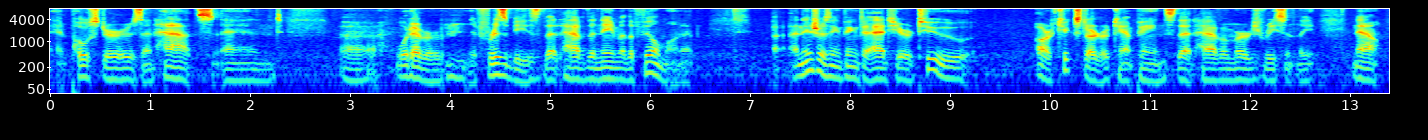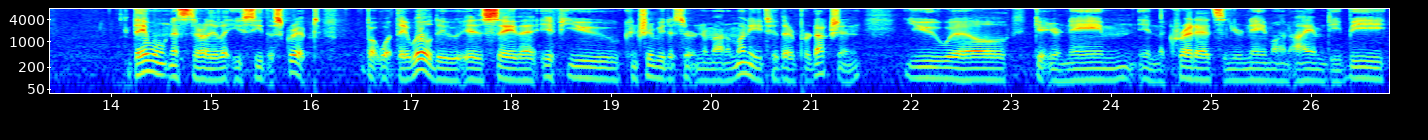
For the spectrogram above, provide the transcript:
and posters and hats and uh, whatever frisbees that have the name of the film on it. An interesting thing to add here too are Kickstarter campaigns that have emerged recently. Now, they won't necessarily let you see the script, but what they will do is say that if you contribute a certain amount of money to their production, you will get your name in the credits and your name on IMDb.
